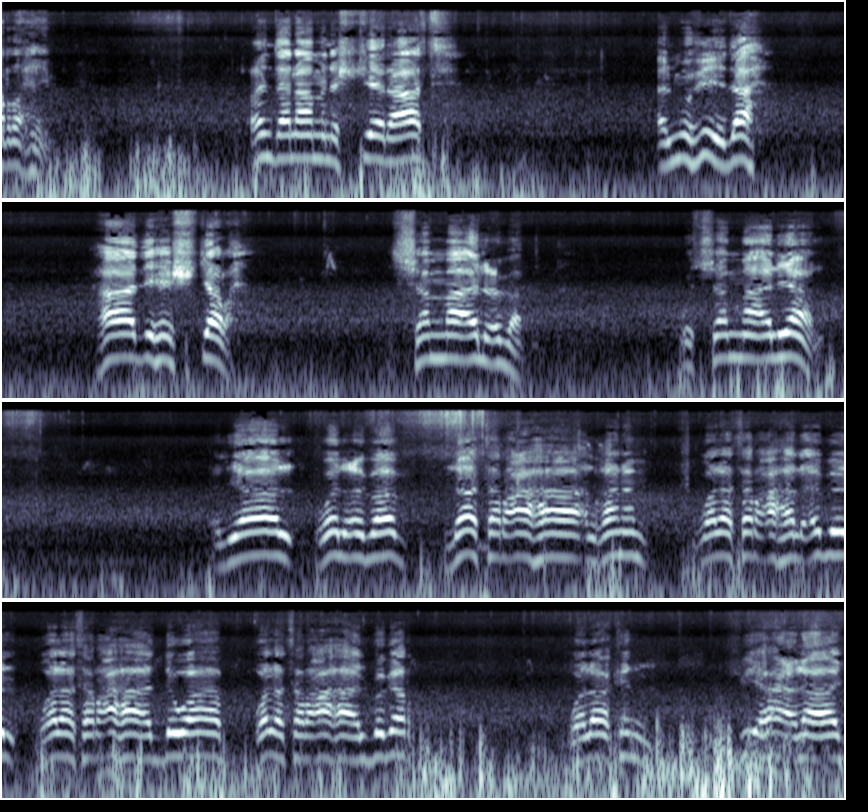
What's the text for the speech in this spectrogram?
الرحيم. عندنا من الشجيرات المفيدة هذه الشجرة تسمى العبب وتسمى اليال. اليال والعبب لا ترعاها الغنم ولا ترعاها الإبل ولا ترعاها الدواب ولا ترعاها البقر ولكن فيها علاج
